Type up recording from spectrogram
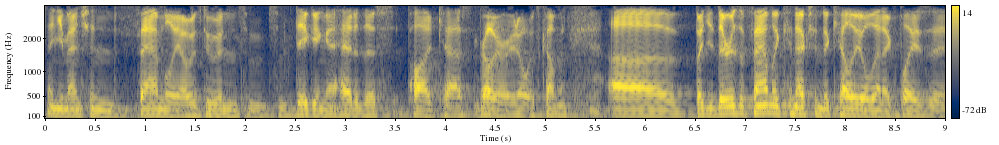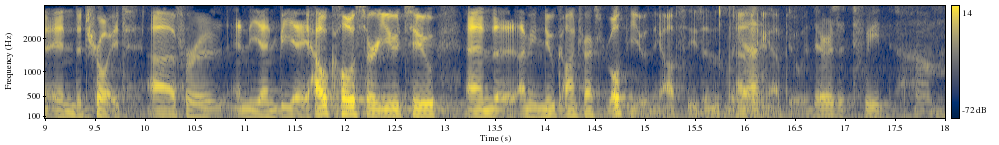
And you mentioned family. I was doing some some digging ahead of this podcast. You probably already know what's coming. Uh, but there is a family connection to Kelly Olynyk, plays in, in Detroit uh, for in the NBA. How close are you to? And uh, I mean, new contracts for both of you in the offseason uh, yeah, up. There was a tweet. Um,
